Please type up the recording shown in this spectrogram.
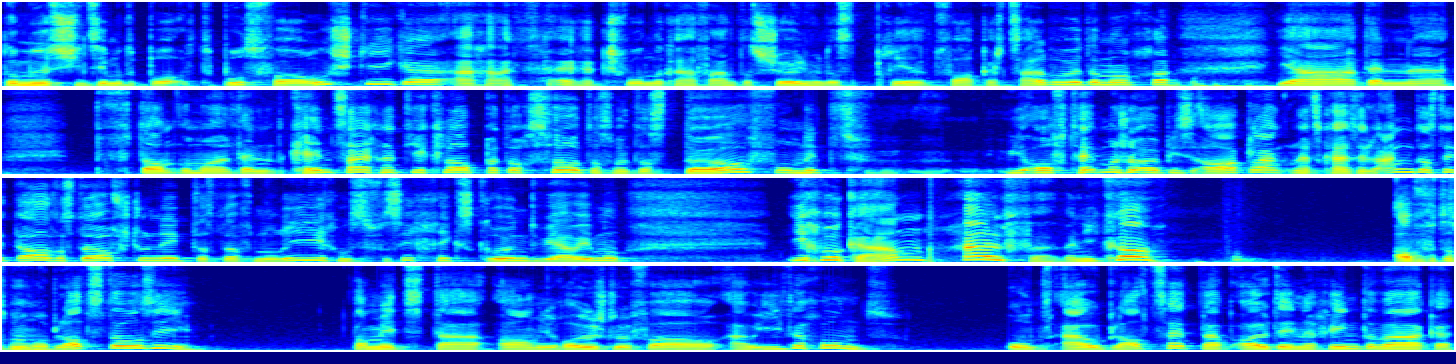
da müsste immer der, der, Busfahrer aussteigen. Er hat, er hat gefunden, er fände das schön, wenn das die Fahrgäste selber würde machen Ja, dann äh, verdammt nochmal, dann kennzeichnet die Klappe doch so, dass man das darf und nicht wie oft hat man schon etwas angelangt und hat es gesagt, lang das nicht da, das darfst du nicht, das darf nur ich, aus Versicherungsgründen, wie auch immer. Ich würde gerne helfen, wenn ich kann. Aber für das muss mal Platz da sein. Damit der arme Rollstuhlfahrer auch reinkommt. Und auch Platz hat, neben all diesen Kinderwagen,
